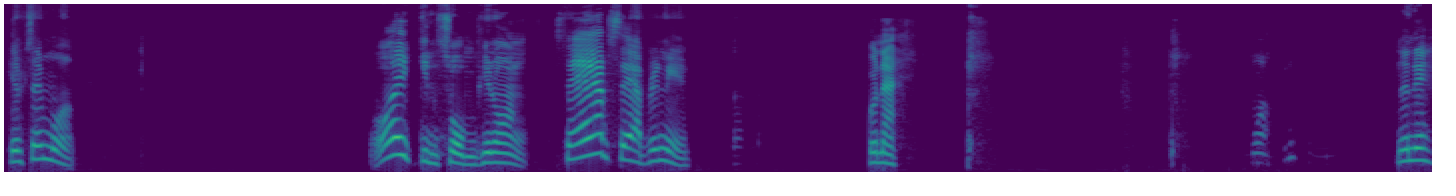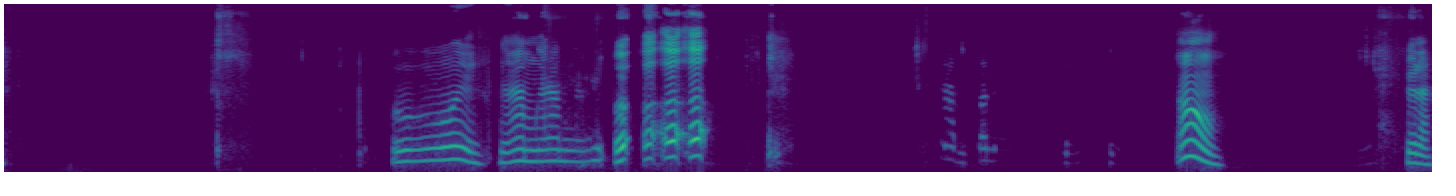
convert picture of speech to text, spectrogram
เก็บใส่หมวก โอ้ย กินสมพี่น้อง แซ่บแซ่บเลยนี่คุณน่ะนั่นดิโอ้ย งามงามงามเออเออเออเออเอ้าคุณนะ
